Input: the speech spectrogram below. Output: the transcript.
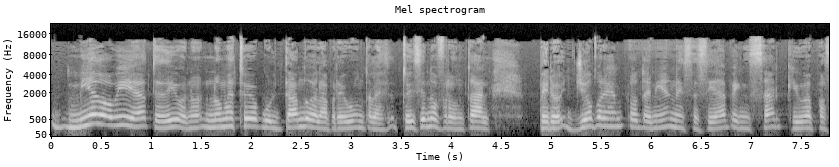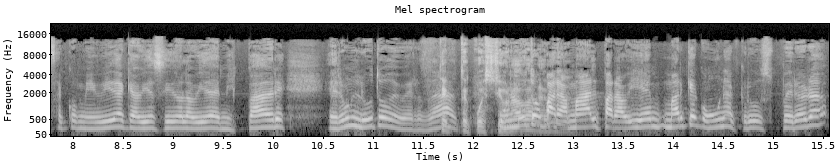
miedo había, te digo, no, me estoy ocultando de la pregunta, la estoy siendo frontal, pero yo, por ejemplo, tenía necesidad de pensar qué iba a pasar con mi vida, que había sido la vida de mis padres. Era un luto de verdad. Te, un luto para mal, para bien, marque con una cruz, pero era,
